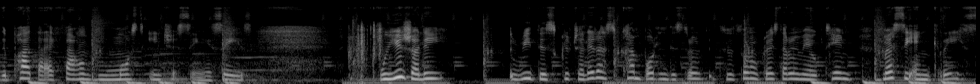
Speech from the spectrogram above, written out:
the part that I found most interesting it says, We usually read the scripture. Let us come boldly to the throne of grace that we may obtain mercy and grace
